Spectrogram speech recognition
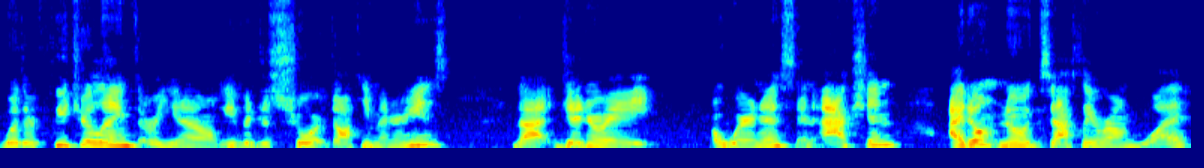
whether feature length or you know even just short documentaries that generate awareness and action. I don't know exactly around what.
